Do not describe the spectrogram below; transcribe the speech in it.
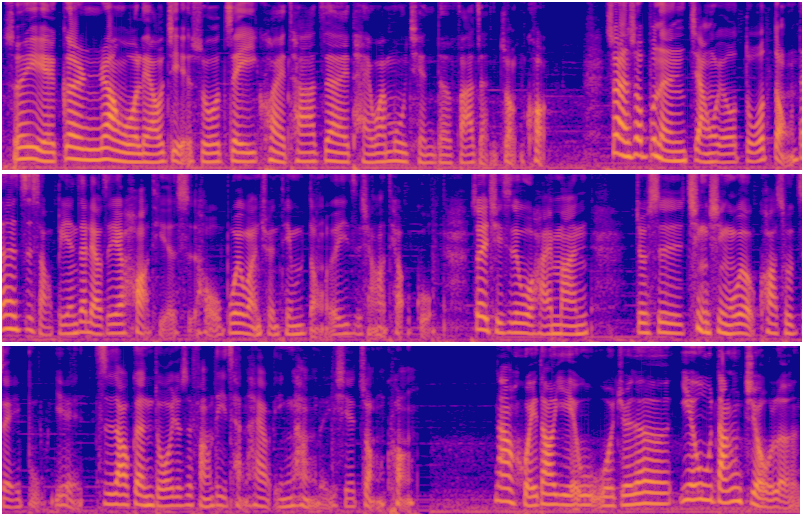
所以也更让我了解说这一块它在台湾目前的发展状况。虽然说不能讲我有多懂，但是至少别人在聊这些话题的时候，我不会完全听不懂而一直想要跳过。所以其实我还蛮就是庆幸我有跨出这一步，也知道更多就是房地产还有银行的一些状况。那回到业务，我觉得业务当久了，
